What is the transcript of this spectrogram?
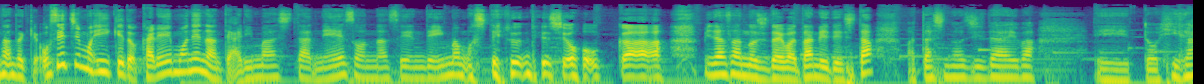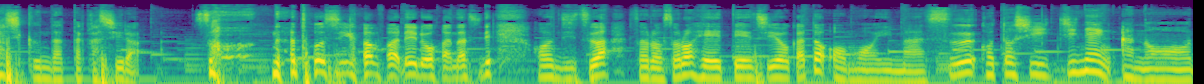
なんだっけ？おせちもいいけどカレーもねなんてありましたね。そんな宣伝今もしてるんでしょうか？皆さんの時代は誰でした？私の時代は、えっ、ー、と、東くんだったかしら。そんな年がバレるお話で、本日はそろそろ閉店しようかと思います。今年1年、あの、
